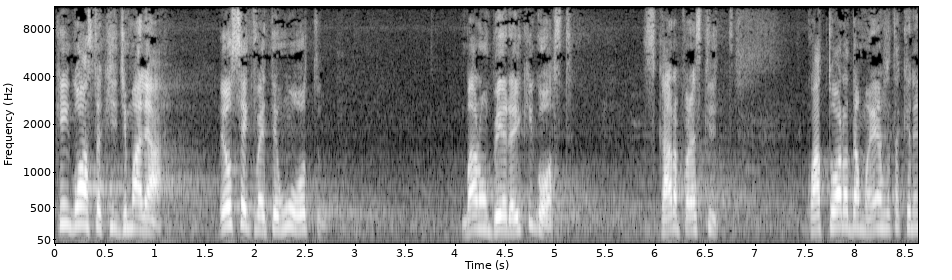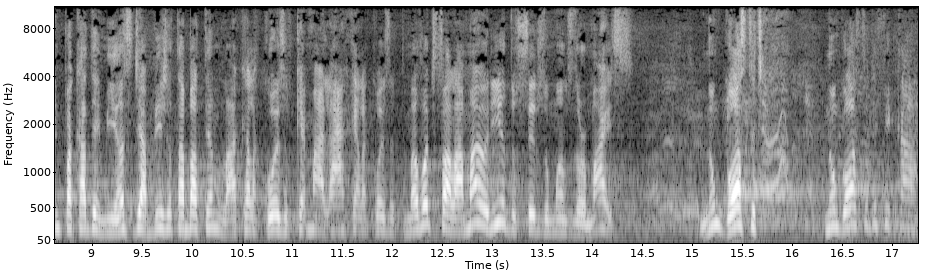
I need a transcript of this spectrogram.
Quem gosta aqui de malhar? Eu sei que vai ter um ou outro marombeiro aí que gosta. Esse cara parece que quatro horas da manhã já está querendo ir para academia. Antes de abrir já está batendo lá aquela coisa, quer malhar aquela coisa. Mas eu vou te falar, a maioria dos seres humanos normais não gosta de, não gosta de ficar.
